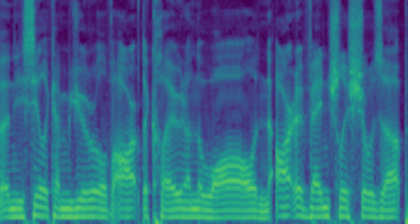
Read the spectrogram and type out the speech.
and you see like a mural of art the clown on the wall and art eventually shows up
